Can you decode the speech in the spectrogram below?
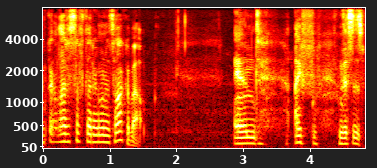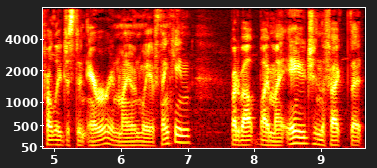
I've got a lot of stuff that I want to talk about. And I f- this is probably just an error in my own way of thinking, brought about by my age and the fact that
